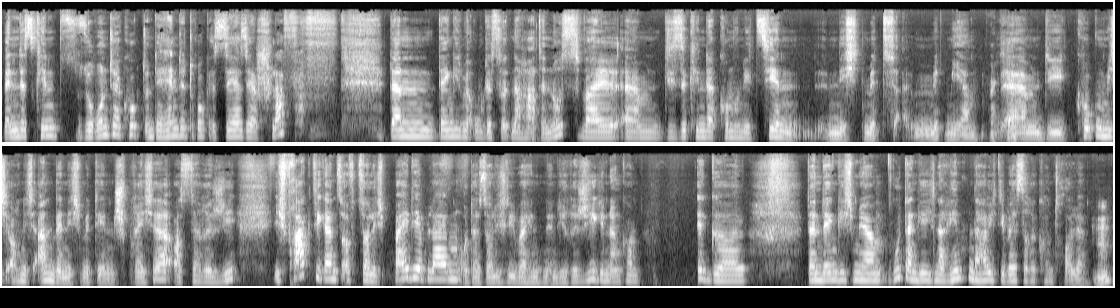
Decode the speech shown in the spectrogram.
Wenn das Kind so runterguckt und der Händedruck ist sehr, sehr schlaff, dann denke ich mir, oh, das wird eine harte Nuss, weil ähm, diese Kinder kommunizieren nicht mit, mit mir. Okay. Ähm, die gucken mich auch nicht an, wenn ich mit denen spreche aus der Regie. Ich frage die ganz oft, soll ich bei dir bleiben oder soll ich lieber hinten in die Regie gehen? Dann kommt, egal. Dann denke ich mir, gut, dann gehe ich nach hinten, da habe ich die bessere Kontrolle. Hm?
